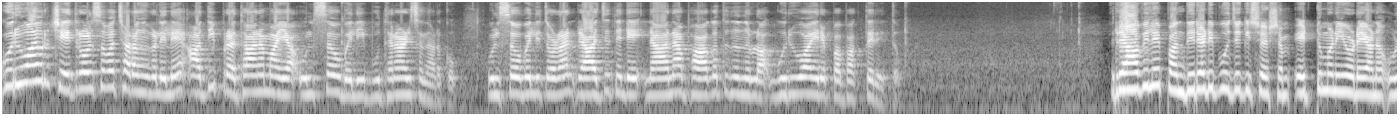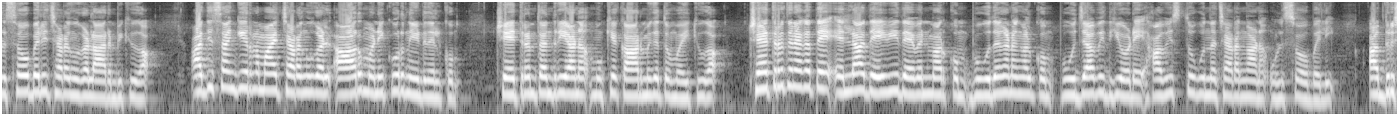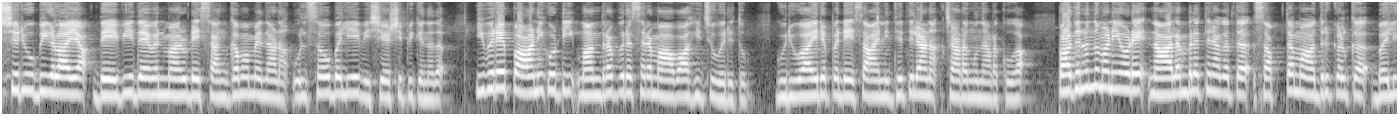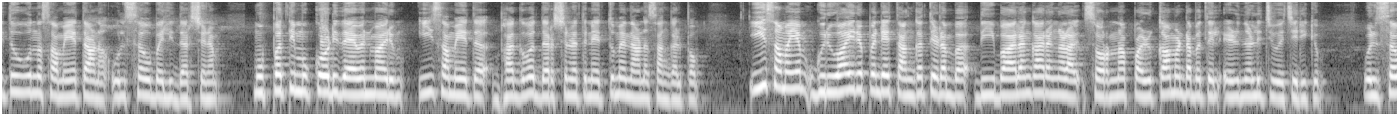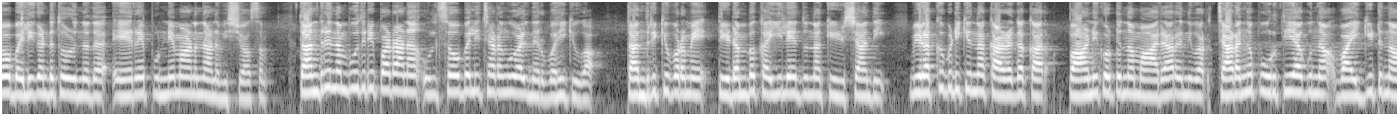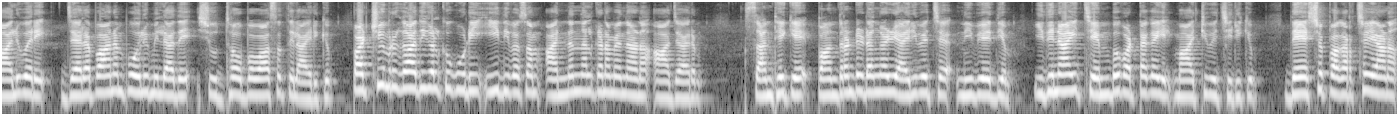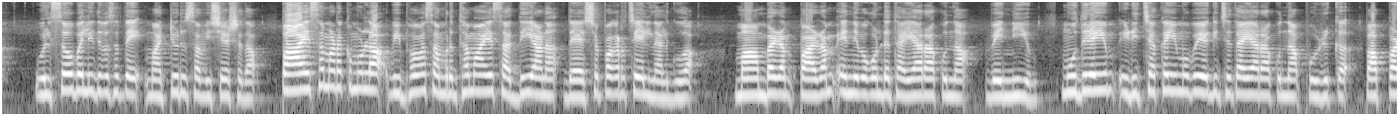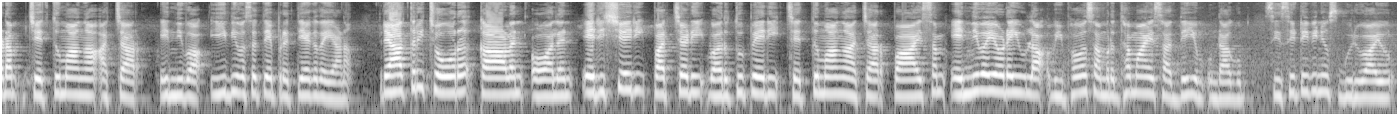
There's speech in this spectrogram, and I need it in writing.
ഗുരുവായൂർ ക്ഷേത്രോത്സവ ചടങ്ങുകളിലെ അതിപ്രധാനമായ ഉത്സവബലി ബുധനാഴ്ച നടക്കും. ഉത്സവബലി തൊഴാൻ രാജ്യത്തിന്റെ നാനാഭാഗത്തു നിന്നുള്ള ഗുരുവായൂരപ്പ ഭക്തരെത്തും. രാവിലെ പന്തിരടി പൂജയ്ക്ക് ശേഷം എട്ട് മണിയോടെയാണ് ഉത്സവബലി ചടങ്ങുകൾ ആരംഭിക്കുക. അതിസങ്കീർണമായ ചടങ്ങുകൾ ആറു മണിക്കൂർ നീണ്ടു നിൽക്കും. ക്ഷേത്രം തന്ത്രിയാണ് മുഖ്യ കാർമ്മികത്വം വഹിക്കുക. ക്ഷേത്രത്തിനകത്തെ എല്ലാ ദേവീദേവന്മാർക്കും ഭൂതഗണങ്ങൾക്കും പൂജാവിധിയോടെ ഹവിസ് തൂകുന്ന ചടങ്ങാണ് ഉത്സവബലി. അദൃശ്യരൂപികളായ ദേവീദേവന്മാരുടെ സംഗമം എന്നാണ് ഉത്സവബലിയെ വിശേഷിപ്പിക്കുന്നത്. ഇവരെ പാണികൊട്ടി മന്ത്രപുരസരം ആവാഹിച്ചു വരുത്തും. ഗുരുവായൂരപ്പന്റെ സാന്നിധ്യത്തിലാണ് ചടങ്ങു നടക്കുക. പതിനൊന്ന് മണിയോടെ നാലമ്പലത്തിനകത്ത് സപ്തമാതൃക്കൾക്ക് ബലി തൂവുന്ന സമയത്താണ് ഉത്സവ ബലി ദർശനം. മുപ്പത്തി മുക്കോടി ദേവന്മാരും ഈ സമയത്ത് ഭഗവത് ദർശനത്തിന് എത്തുമെന്നാണ് സങ്കല്പം. ഈ സമയം ഗുരുവായൂരപ്പന്റെ തങ്കത്തിടമ്പ് ദീപാലങ്കാരങ്ങളാൽ സ്വർണ പഴുക്കാമണ്ഡപത്തിൽ എഴുന്നള്ളിച്ചു വച്ചിരിക്കും. ഉത്സവ ബലി കണ്ടു തൊഴുന്നത് ഏറെ പുണ്യമാണെന്നാണ് വിശ്വാസം. തന്ത്രി നമ്പൂതിരിപ്പാടാണ് ഉത്സവ ബലി ചടങ്ങുകൾ നിർവഹിക്കുക. തന്ത്രിക്കു പുറമെ തിടമ്പ് കയ്യിലേന്തുന്ന കീഴ്ശാന്തി വിളക്ക് പിടിക്കുന്ന കഴകക്കാർ പാണി കൊട്ടുന്ന മാരാർ എന്നിവർ ചടങ്ങ് പൂർത്തിയാകുന്ന വൈകിട്ട് നാലുവരെ ജലപാനം പോലുമില്ലാതെ ശുദ്ധ ഉപവാസത്തിലായിരിക്കും പക്ഷി പക്ഷിമൃഗാദികൾക്കു കൂടി ഈ ദിവസം അന്നം നൽകണമെന്നാണ് ആചാരം. സന്ധ്യയ്ക്ക് പന്ത്രണ്ടിടങ്ങഴി അരിവെച്ച് നിവേദ്യം ഇതിനായി ചെമ്പ് വട്ടകയിൽ മാറ്റിവെച്ചിരിക്കും. ദേശപകർച്ചയാണ് ഉത്സവബലി ദിവസത്തെ മറ്റൊരു സവിശേഷത. പായസമടക്കമുള്ള വിഭവ സമൃദ്ധമായ സദ്യയാണ് ദേശപകർച്ചയിൽ നൽകുക. മാമ്പഴം പഴം എന്നിവ കൊണ്ട് തയ്യാറാക്കുന്ന വെന്നിയും മുതിരയും ഇടിച്ചക്കയും ഉപയോഗിച്ച് തയ്യാറാക്കുന്ന പുഴുക്ക് പപ്പടം ചെത്തുമാങ്ങ അച്ചാർ എന്നിവ ഈ ദിവസത്തെ പ്രത്യേകതയാണ്. രാത്രി ചോറ് കാളൻ ഓലൻ എരിശ്ശേരി പച്ചടി വറുത്തുപ്പേരി ചെത്തുമാങ്ങ അച്ചാർ പായസം എന്നിവയോടെയുള്ള വിഭവസമൃദ്ധമായ സദ്യയും ഉണ്ടാകും. C news Guruvayur.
